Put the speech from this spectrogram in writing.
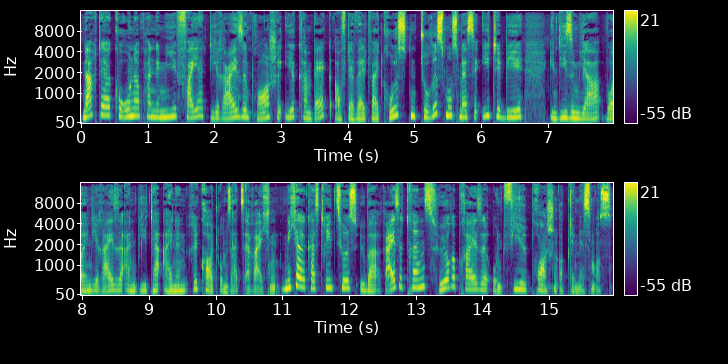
Nach der Corona-Pandemie feiert die Reisebranche ihr Comeback auf der weltweit größten Tourismusmesse ITB. In diesem Jahr wollen die Reiseanbieter einen Rekordumsatz erreichen. Michael Castricius über Reisetrends, höhere Preise und viel Branchenoptimismus.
